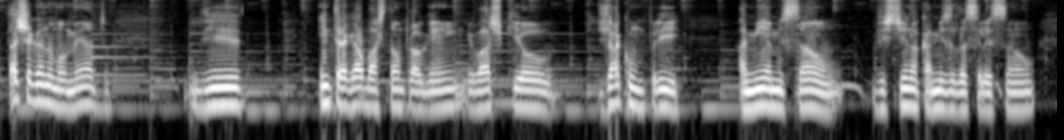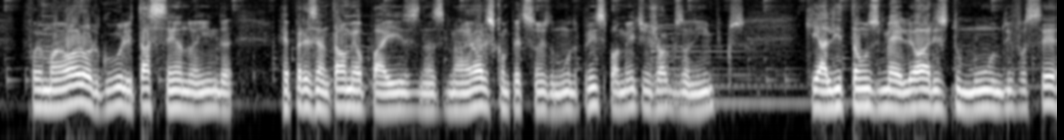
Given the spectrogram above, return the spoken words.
Está chegando o momento de entregar o bastão para alguém. Eu acho que eu já cumpri a minha missão vestindo a camisa da seleção. Foi o maior orgulho, está sendo ainda, representar o meu país nas maiores competições do mundo, principalmente em Jogos Olímpicos, que ali estão os melhores do mundo. E você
